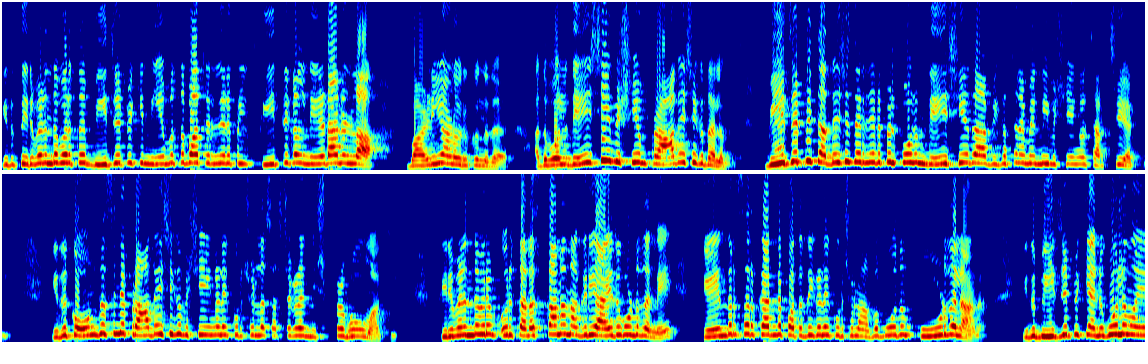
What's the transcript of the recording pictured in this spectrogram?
ഇത് തിരുവനന്തപുരത്ത് ബി ജെ പിക്ക് നിയമസഭാ തെരഞ്ഞെടുപ്പിൽ സീറ്റുകൾ നേടാനുള്ള വഴിയാണ് ഒരുക്കുന്നത്. അതുപോലെ ദേശീയ വിഷയം പ്രാദേശിക തലം. ബി ജെ പി തദ്ദേശ തെരഞ്ഞെടുപ്പിൽ പോലും ദേശീയത വികസനം എന്നീ വിഷയങ്ങൾ ചർച്ചയാക്കി. ഇത് കോൺഗ്രസിന്റെ പ്രാദേശിക വിഷയങ്ങളെ കുറിച്ചുള്ള ചർച്ചകളെ നിഷ്പ്രഭവുമാക്കി. തിരുവനന്തപുരം ഒരു തലസ്ഥാന നഗരി ആയതുകൊണ്ട് തന്നെ കേന്ദ്ര സർക്കാരിന്റെ പദ്ധതികളെ കുറിച്ചുള്ള അവബോധം കൂടുതലാണ്. ഇത് ബി ജെ പിക്ക് അനുകൂലമായ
